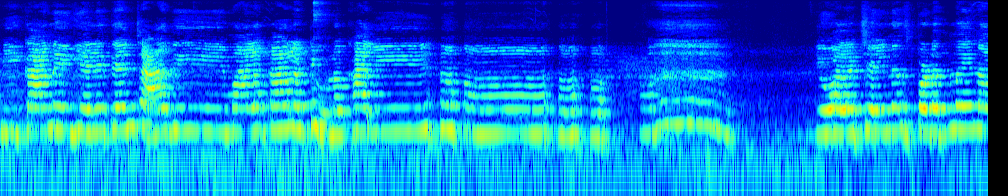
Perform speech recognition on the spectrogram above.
मी का नाही गेले त्यांच्या आधी? मला काल ठेवलं खाली. युवाला चैनच पडत नाही ना.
